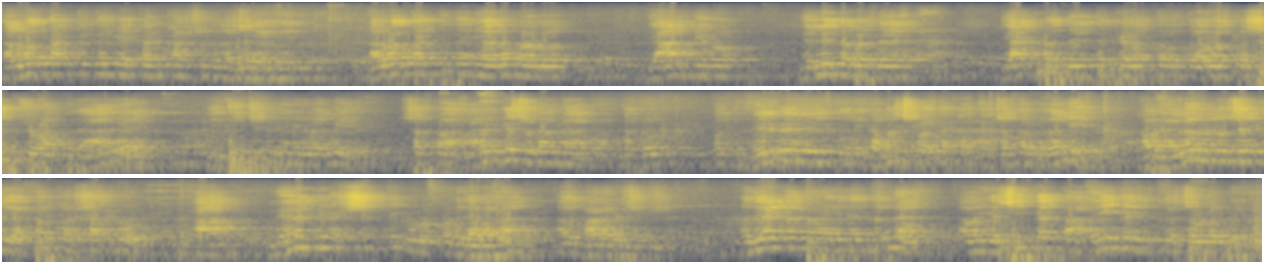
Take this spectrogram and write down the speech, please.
ನಲವತ್ತಾಗ್ತಿದ್ದಂಗೆ ಕಣ್ ಕಾಣಿಸೋದಿಲ್ಲ ಸರಿಯಾಗಿ ನಲ್ವತ್ತಾಗ್ತಿದ್ದಂಗೆ ಅರ ಮಾಡು. ಯಾರು ನೀನು? ಎಲ್ಲಿಂದ ಬಂದೆ? ಯಾಕೆ ಬಂದೆ ಅಂತ ಕೇಳುವಂಥ ಒಂದು ಅರವತ್ತು ವರ್ಷಕ್ಕೆ ಶುರುವಾಗ್ತದೆ ಆದರೆ ಇತ್ತೀಚಿನ ದಿನಗಳಲ್ಲಿ ಸ್ವಲ್ಪ ಆರೋಗ್ಯ ಸುಧಾರಣೆ ಆಗುವಂಥದ್ದು ಮತ್ತು ಬೇರೆ ಬೇರೆ ರೀತಿಯಲ್ಲಿ ಗಮನಿಸಿಕೊಳ್ತಕ್ಕಂಥ ಸಂದರ್ಭದಲ್ಲಿ ಅವರೆಲ್ಲರಲ್ಲೂ ಸೇರಿ ಎಪ್ಪತ್ತು ವರ್ಷ ಆದರೂ ಆ ನೆನಪಿನ ಶಕ್ತಿಗಳು ಉಳ್ಕೊಂಡಿದ್ದಾವಲ್ಲ ಅದು ಬಹಳ ವಿಶೇಷ. ಅದು ಯಾಕೆ ಆ ಆಗಿದೆ ಅಂತಂದ್ರೆ ಅವರಿಗೆ ಸಿಕ್ಕಂತ ಅನೇಕ ಸೌಲಭ್ಯ ಇದೆ.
